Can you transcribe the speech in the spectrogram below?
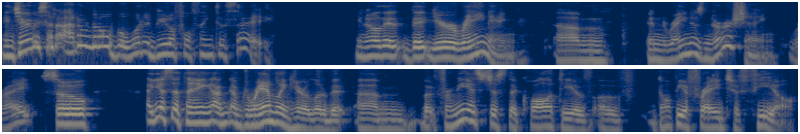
And Jeremy said, I don't know, but what a beautiful thing to say. You know, that, that you're raining. Um, and rain is nourishing, right? So I guess the thing, I'm, I'm rambling here a little bit, um, but for me, it's just the quality of, of don't be afraid to feel.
